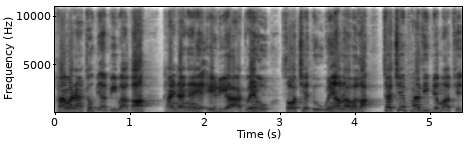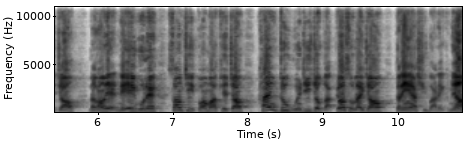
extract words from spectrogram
ဖမ်းဝရန်ထုတ်ပြန်ပြီးပါကထိုင်းနိုင်ငံရဲ့ area အတွင်းကိုစောချစ်သူဝင်ရောက်လာပါကချက်ချင်းဖမ်းဆီးပြစ်မှာဖြစ်ကြောင်း၎င်းရဲ့နေအိမ်ကိုလည်းစောင့်ကြည့်သွားမှာဖြစ်ကြောင်းထိုင်းဒုဝန်ကြီးချုပ်ကပြောဆိုလိုက်ကြောင်းသတင်းရရှိပါတယ်ခင်ဗျာ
